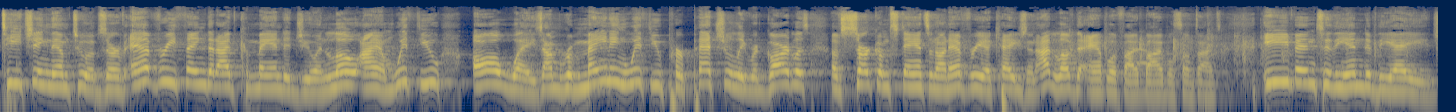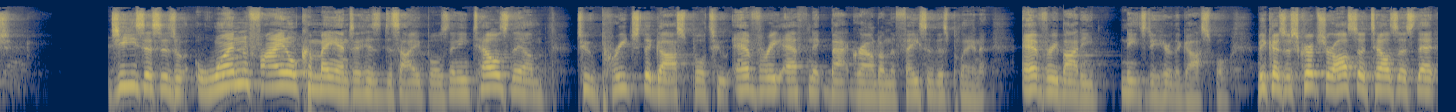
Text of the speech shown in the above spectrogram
teaching them to observe everything that I've commanded you. And lo, I am with you always. I'm remaining with you perpetually, regardless of circumstance and on every occasion. I love the Amplified Bible sometimes, even to the end of the age. Jesus is one final command to his disciples, and he tells them to preach the gospel to every ethnic background on the face of this planet. Everybody needs to hear the gospel because the scripture also tells us that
